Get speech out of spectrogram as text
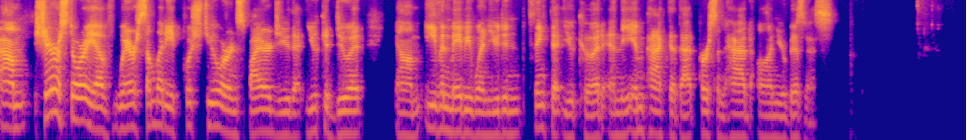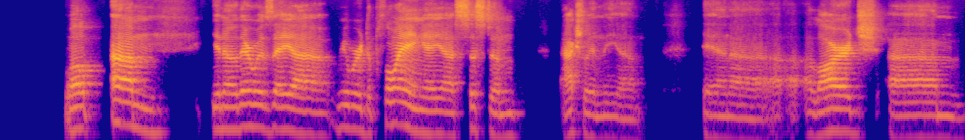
um, share a story of where somebody pushed you or inspired you that you could do it, um, even maybe when you didn't think that you could, and the impact that that person had on your business. Well, um, you know, there was a, uh, we were deploying a, a, uh, system actually in the, uh, in a, a, a large um,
